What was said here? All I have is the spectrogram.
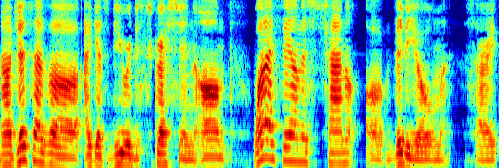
Now, just as a, I guess, viewer discretion, um, what I say on this channel, uh, video, my, sorry,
